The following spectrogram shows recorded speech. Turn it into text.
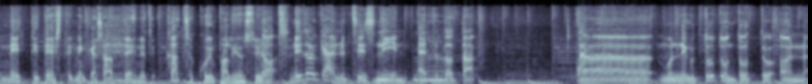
nettitesti, minkä sä oot tehnyt? Katso, kuinka paljon syöt. No, nyt on käynyt siis niin, mm. että tota, öö, mun niinku tutun tuttu on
